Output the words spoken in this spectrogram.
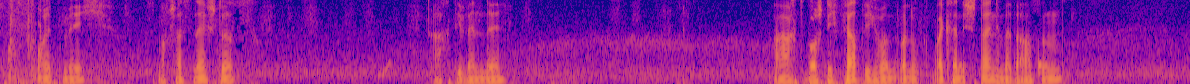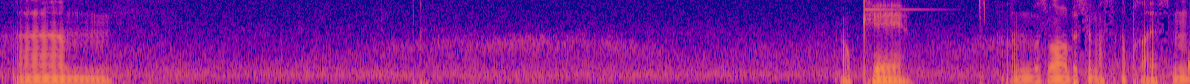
Das freut mich. Was machst du als nächstes? Ach, die Wände. Ach, du baust nicht fertig, weil, du, weil keine Steine mehr da sind. Ähm... Okay. Dann müssen wir noch ein bisschen was abreißen.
